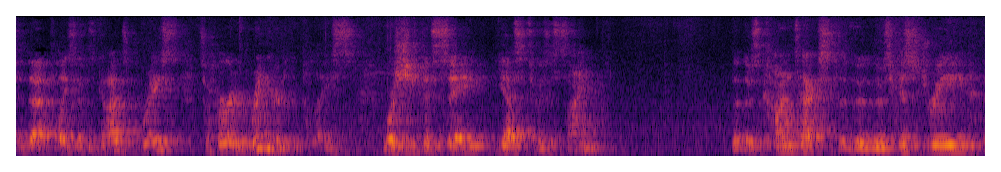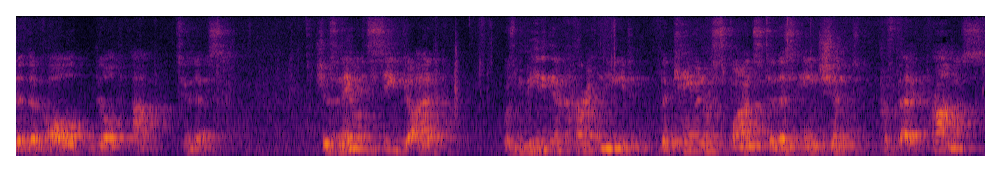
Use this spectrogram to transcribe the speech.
to that place. It was God's grace to her to bring her to the place where she could say yes to his assignment. That there's context, that there's history, that they've all built up to this. She was enabled to see God was meeting a current need that came in response to this ancient prophetic promise.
